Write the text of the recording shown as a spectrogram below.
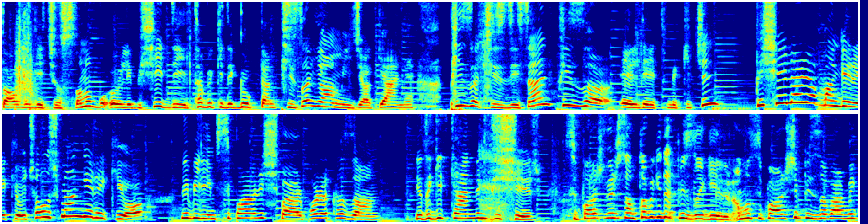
Dalga geçiyorsun ama bu öyle bir şey değil. Tabii ki de gökten pizza yağmayacak. Yani pizza çizdiysen pizza elde etmek için bir şeyler yapman gerekiyor. Çalışman gerekiyor. Ne bileyim sipariş ver, para kazan. Ya da git kendin pişir. Sipariş verirsem tabii ki de pizza gelir ama siparişi pizza vermek,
